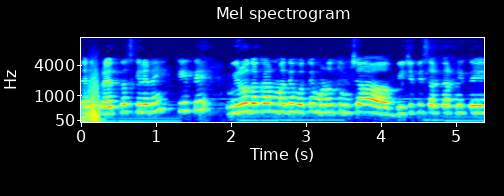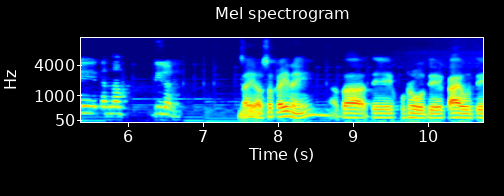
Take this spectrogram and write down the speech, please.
त्यांनी प्रयत्नच केले नाही की ते विरोधकांमध्ये होते म्हणून तुमच्या बीजेपी सरकारने ते त्यांना दिलं नाही. नाही असं काही नाही. आता ते कुठं होते काय होते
